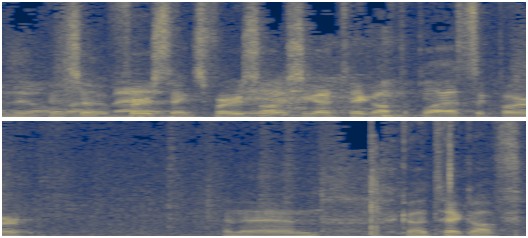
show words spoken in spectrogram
Okay, so first things first, obviously got to take off the plastic part, and then got to take off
